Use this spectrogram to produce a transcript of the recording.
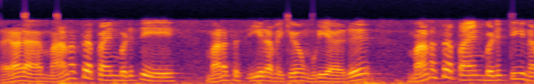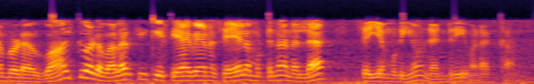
அதனால மனசை பயன்படுத்தி மனசை சீரமைக்கவும் முடியாது. மனசை பயன்படுத்தி நம்மளோட வாழ்க்கையோட வளர்ச்சிக்கு தேவையான செயலை மட்டும்தான் நல்லா செய்ய முடியும். நன்றி வணக்கம்.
